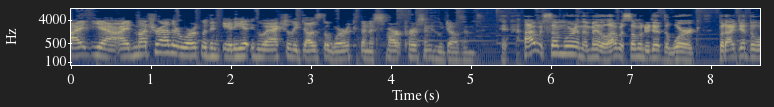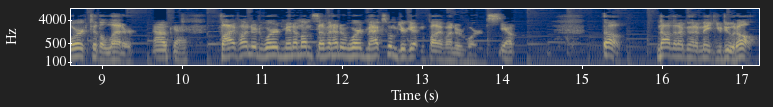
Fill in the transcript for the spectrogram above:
I yeah, I'd much rather work with an idiot who actually does the work than a smart person who doesn't. I was somewhere in the middle. I was someone who did the work, but I did the work to the letter. Okay. 500 word minimum, 700 word maximum, you're getting 500 words. Yep. Oh, not that I'm going to make you do it all.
